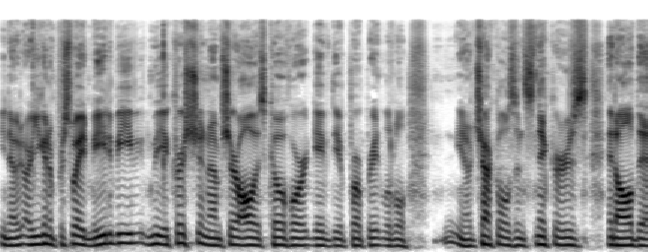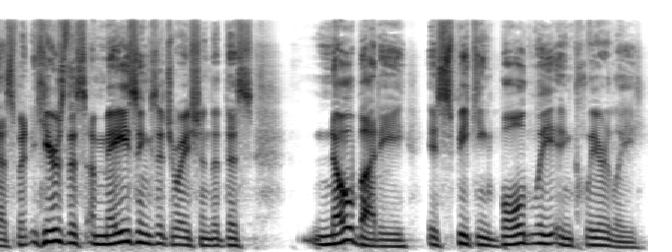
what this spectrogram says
you know, are you going to persuade me to be, be a Christian? I'm sure all his cohort gave the appropriate little, you know, chuckles and snickers at all this. But here's this amazing situation that this nobody is speaking boldly and clearly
